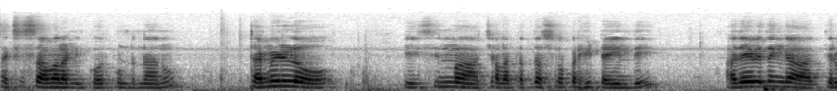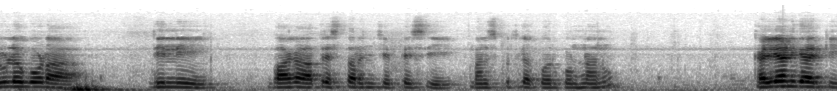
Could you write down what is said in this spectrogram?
సక్సెస్ అవ్వాలని కోరుకుంటున్నాను. తమిళ్ళో ఈ సినిమా చాలా పెద్ద సూపర్ హిట్ అయింది. అదేవిధంగా తెలుగులో కూడా దీన్ని బాగా ఆదరిస్తారని చెప్పేసి మనస్ఫూర్తిగా కోరుకుంటున్నాను. కళ్యాణ్ గారికి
